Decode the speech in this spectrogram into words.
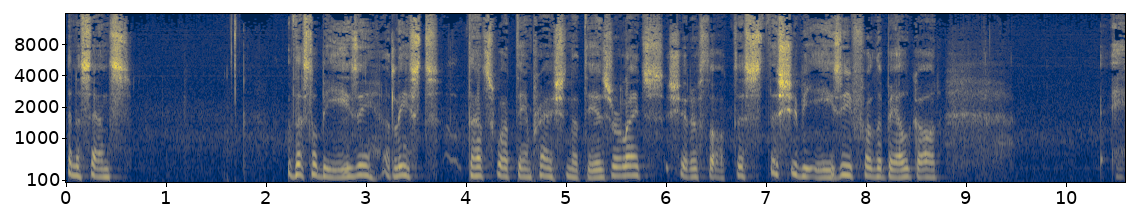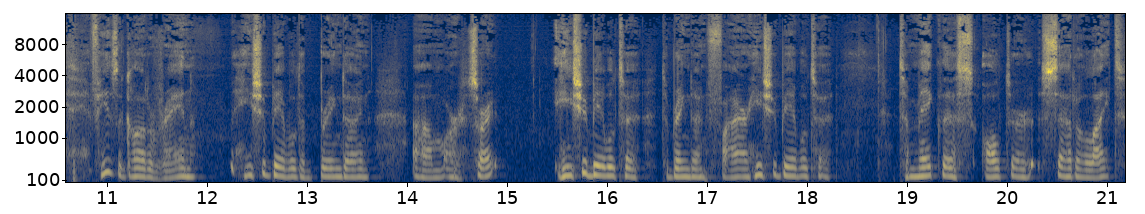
In a sense, this will be easy. At least that's what the impression that the Israelites should have thought. This this should be easy for the Baal god. If he's the god of rain, he should be able to bring down, um, or sorry, he should be able to, to bring down fire. He should be able to to make this altar set alight.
